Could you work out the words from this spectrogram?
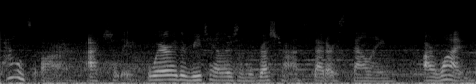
accounts are actually. Where are the retailers and the restaurants that are selling our wines?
